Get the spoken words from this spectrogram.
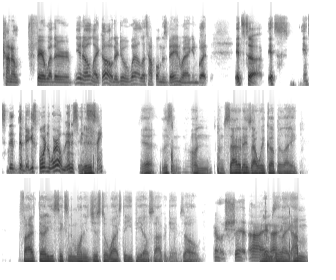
kind of fair weather, you know, like oh they're doing well, let's hop on this bandwagon. But it's uh it's it's the, the biggest sport in the world, man. It's it insane. Is. Yeah, listen on on Saturdays I wake up at like 5 30, 6 in the morning just to watch the EPL soccer game. So Oh shit! All right, you know I'm like I'm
